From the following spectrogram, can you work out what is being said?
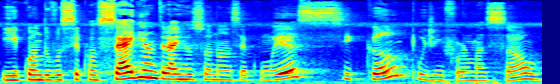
E quando você consegue entrar em ressonância com esse campo de informação,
